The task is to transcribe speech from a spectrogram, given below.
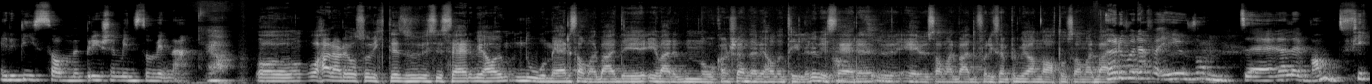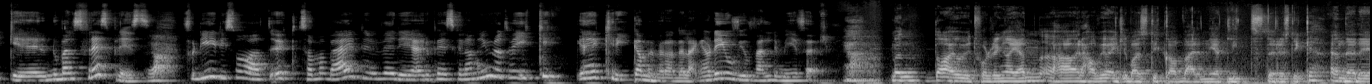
er det de som bryr seg minst, som vinner. Ja. Og, og, her er det jo også viktig, hvis vi ser Vi har jo noe mer samarbeid i, i verden nå kanskje enn det vi hadde tidligere. Vi ser EU-samarbeidet, f.eks. Vi har Nato-samarbeid. Ja, det var derfor EU vant, eller vant, fikk Nobels fredspris. Ja. Fordi de så at økt samarbeid ved de europeiske landene gjorde at vi ikke eh, kriga med hverandre lenger. Og det gjorde vi jo veldig mye før. Ja, Men da er jo utfordringa igjen Her har vi jo egentlig bare stykka opp verden i et litt større stykke enn det det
